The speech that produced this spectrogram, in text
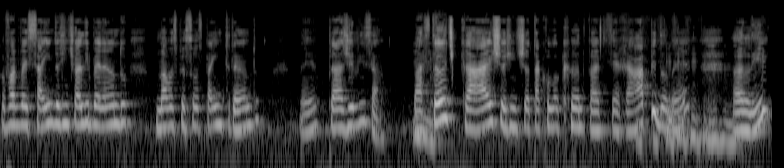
conforme vai saindo, a gente vai liberando novas pessoas para entrando, né? Para agilizar. Bastante caixa, a gente já está colocando para ser rápido, né? Ali,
